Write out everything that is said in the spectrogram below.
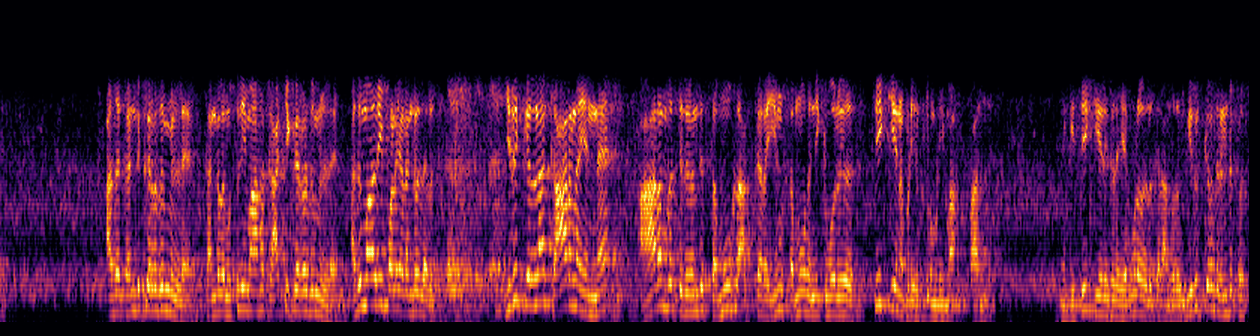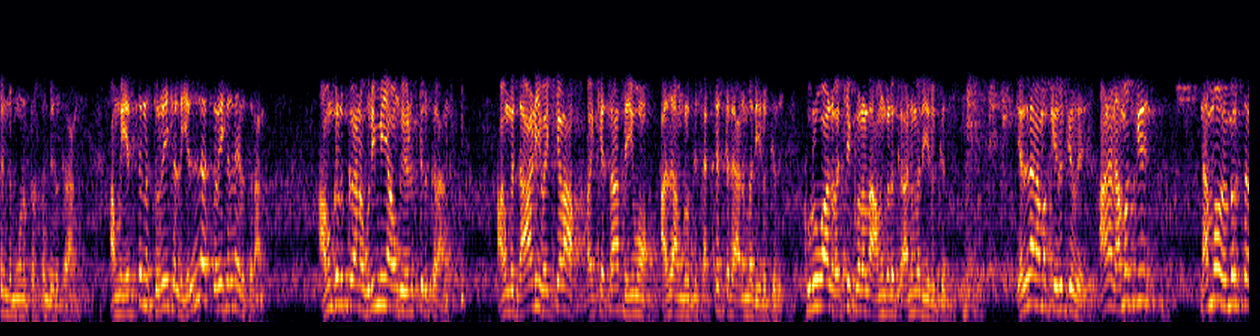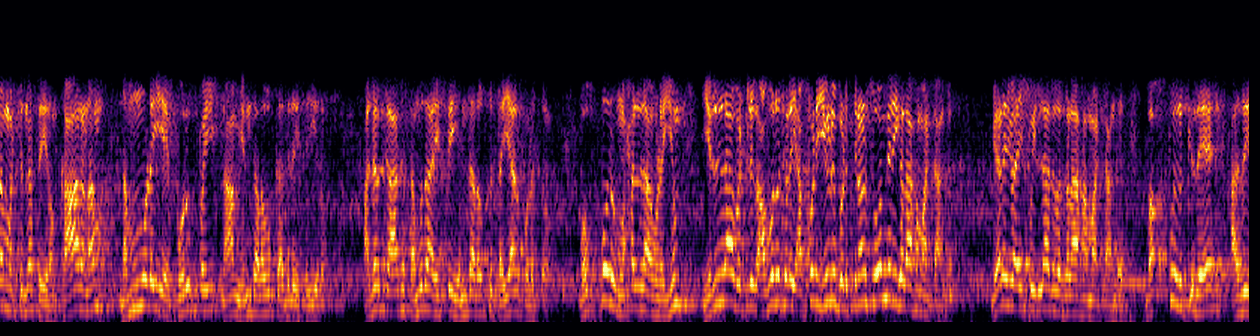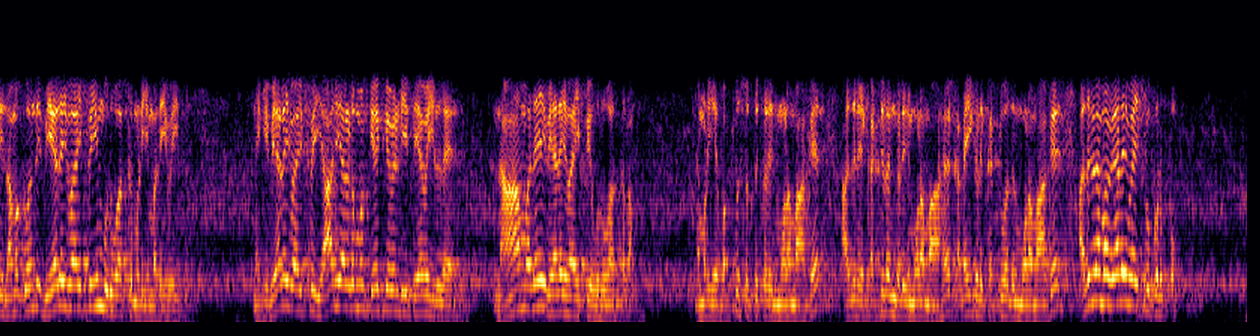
அதை கண்டுக்கிறதும் இல்லை. தங்களை முஸ்லீமாக காட்டிக்கிறதும் இல்லை. அது மாதிரி பல இடங்கள்ல இருக்கு. இதுக்கெல்லாம் காரணம் என்ன? ஆரம்பத்திலிருந்து சமூக அக்கறையும் சமூக இன்னைக்கு ஒரு சீக்கியன் அப்படி இருக்க முடியுமா? பாருங்க. இன்னைக்கு சீக்கியர்கள் எவ்வளோ இருக்கிறாங்க இருக்கிறது ரெண்டு பர்சன்ட் மூணு பர்சன்ட் இருக்கிறாங்க. அவங்க எத்தனை துறைகள் எல்லா துறைகளிலும் இருக்கிறாங்க. அவங்களுக்கான உரிமையை அவங்க எடுத்திருக்கிறாங்க. அவங்க தாடி வைக்கலாம் வைக்கத்தான் செய்வோம். அது அவங்களுக்கு சட்டத்தில் அனுமதி இருக்குது. குருவால் வச்சுக்கொள்ளலாம் அவங்களுக்கு அனுமதி இருக்குது. எல்லாம் நமக்கு இருக்குது. ஆனால் நமக்கு நம்ம விமர்சனம் மட்டும்தான் செய்கிறோம் காரணம் நம்முடைய பொறுப்பை நாம் எந்த அளவுக்கு அதில் செய்கிறோம் அதற்காக சமுதாயத்தை எந்த அளவுக்கு தயார்படுத்துகிறோம் ஒவ்வொரு மொஹல்லாவிலையும் எல்லாவற்றுக்கும் அவர்களை அப்படி ஈடுபடுத்தினால் சோம்பேறிகளாக மாட்டாங்க. வேலை வாய்ப்பு இல்லாதவர்களாக மாட்டாங்க. வக்ஃபு இருக்குதே அது நமக்கு வந்து வேலை வாய்ப்பையும் உருவாக்க முடியும் அதை வைத்து. இன்னைக்கு வேலை வாய்ப்பை யார் யாரிடமும் கேட்க வேண்டிய தேவையில்லை. நாமளே வேலை வாய்ப்பை உருவாக்கலாம். நம்முடைய வக்ஃபு சொத்துக்களின் மூலமாக அதில் கட்டிடங்களின் மூலமாக கடைகளை கட்டுவதன் மூலமாக அதில் நம்ம வேலை வாய்ப்பு கொடுப்போம்.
